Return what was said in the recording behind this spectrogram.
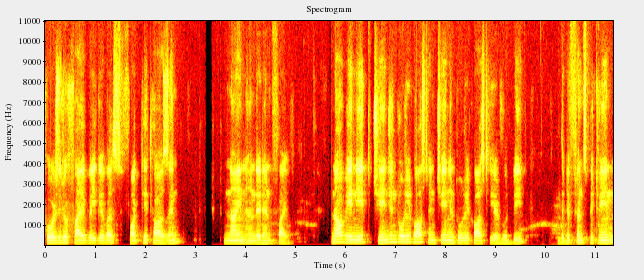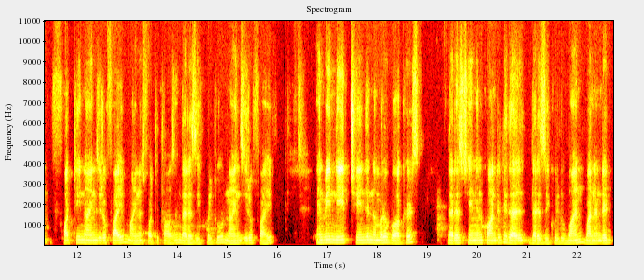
405 will give us 40,905. Now we need change in total cost and change in total cost here would be the difference between 4905 minus 40,000 that is equal to 905 and we need change in number of workers that is change in quantity that is, that is equal to 1 100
